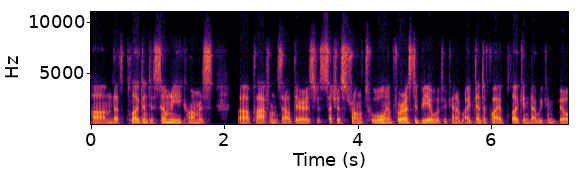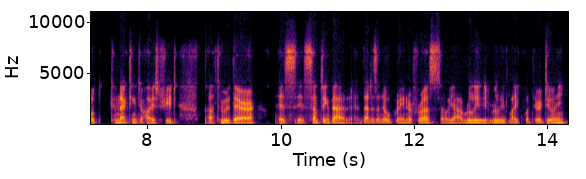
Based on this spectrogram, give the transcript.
um, that's plugged into so many e-commerce uh, platforms out there is just such a strong tool. And for us to be able to kind of identify a plugin that we can build connecting to High Street uh, through there is is something that that is a no brainer for us. So yeah, really really like what they're doing.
